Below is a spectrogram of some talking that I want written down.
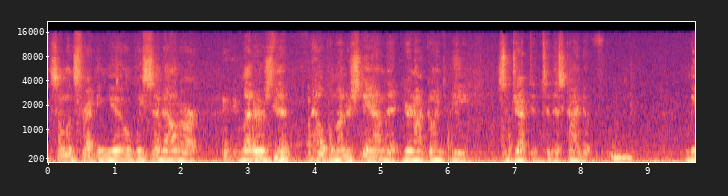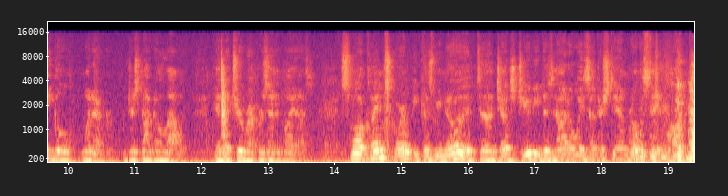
someone's threatening you. We send out our letters that help them understand that you're not going to be subjected to this kind of legal whatever. We're just not gonna allow it, and that you're represented by us. Small claims court, because we know that uh, Judge Judy does not always understand real estate law.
